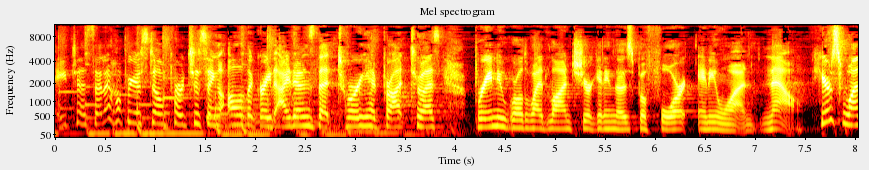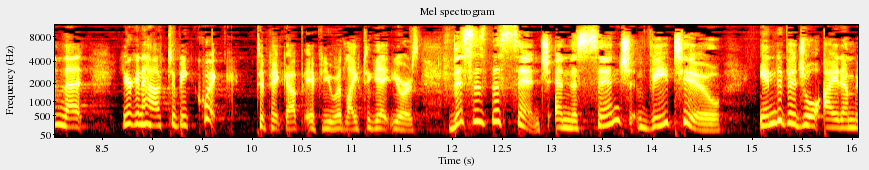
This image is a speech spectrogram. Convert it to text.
HSN. I hope you're still purchasing all the great items that Tori had brought to us. Brand new worldwide launch. You're getting those before anyone. Now, here's one that you're going to have to be quick to pick up if you would like to get yours. This is the Cinch, and the Cinch V2 individual item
